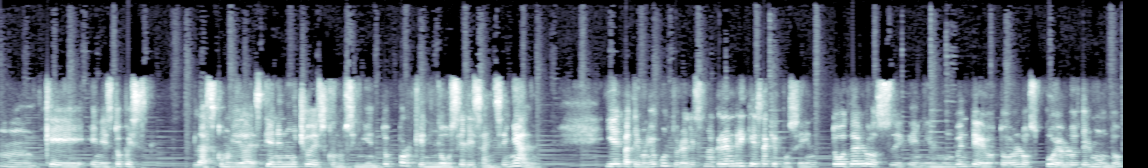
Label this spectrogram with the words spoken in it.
mm, que en esto pues las comunidades tienen mucho desconocimiento porque no se les ha enseñado. Y el patrimonio cultural es una gran riqueza que poseen todos los, eh, en el mundo entero, todos los pueblos del mundo,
